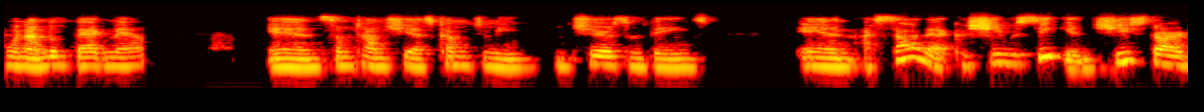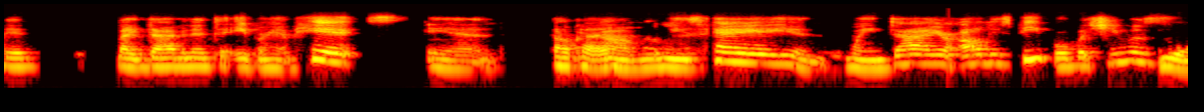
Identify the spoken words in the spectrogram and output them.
when I look back now, and sometimes she has come to me and shared some things. And I saw that because she was seeking. She started like diving into Abraham Hicks and okay. um, Louise Hay and Wayne Dyer, all these people, but she was yeah.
